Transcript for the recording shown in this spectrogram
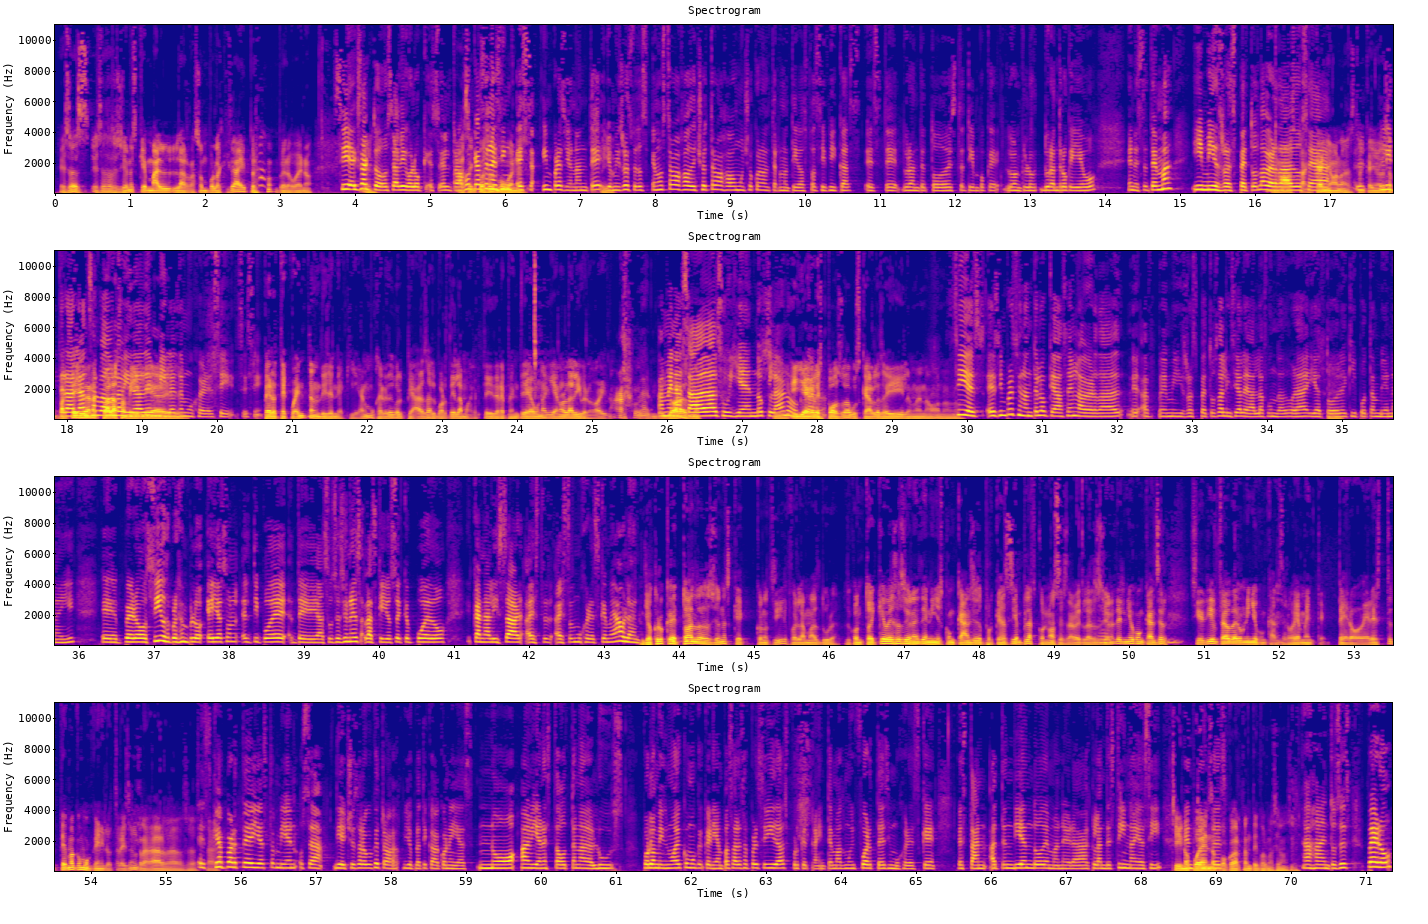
esas, esas asociaciones, qué mal la razón por la que hay, pero, pero bueno. Sí, exacto. O sea, digo, lo que es, el trabajo Hacen que hacen es, impresionante. Sí. Yo mis respetos. Hemos trabajado, de hecho, he trabajado mucho con alternativas pacíficas este durante todo este tiempo que durante lo que llevo en este tema y mis respetos, la verdad, No, o sea, cañonas, están cañonas. literal han a salvado la, la vida de miles y- de mujeres, sí, sí, sí. Pero te cuentan, dicen, de aquí eran mujeres golpeadas al borde de la muerte y de repente ya una que ya no la libró. Y. Amenazadas, huyendo, Sí, claro. y llega el esposo a buscarles ahí. y le- No, no, no. Sí, Sí, es, es impresionante lo que hacen, la verdad. Eh, a- eh, mis respetos a Alicia Leal, la fundadora, y a todo el equipo también ahí. Eh, pero sí, o sea, por ejemplo, ellas son el tipo de, de asociaciones a las que yo sé que puedo canalizar a, este, a estas mujeres que me hablan. Yo creo que de todas las asociaciones que conocí fue la más dura. Con todo hay que ver asociaciones de niños con cáncer, porque esas siempre las conoces, ¿sabes? Las asociaciones del niño con cáncer, sí es bien feo ver un niño con cáncer, obviamente, pero ver este tema como que ni lo traes en el radar. O sea, Es está- que aparte ellas también, o sea, de hecho es algo que yo platicaba con ellas, no habían estado tan a la luz, por lo mismo de como que querían pasar desapercibidas porque traen temas muy fuertes y mujeres que están atendiendo de manera clandestina y así. Sí, no pueden tampoco dar tanta información. sí. Ajá, entonces, pero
